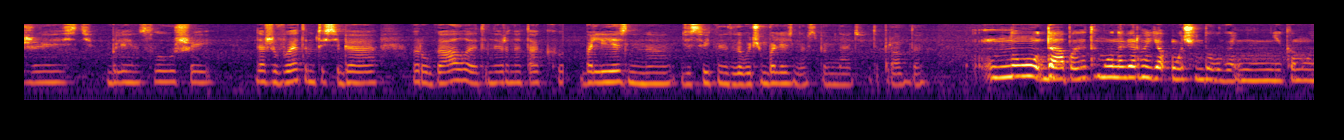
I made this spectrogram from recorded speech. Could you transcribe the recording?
жесть. Блин, слушай. Даже в этом ты себя ругала. Это, наверное, так болезненно. Действительно, это очень болезненно вспоминать. Это правда. Ну да, поэтому, наверное, я очень долго никому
